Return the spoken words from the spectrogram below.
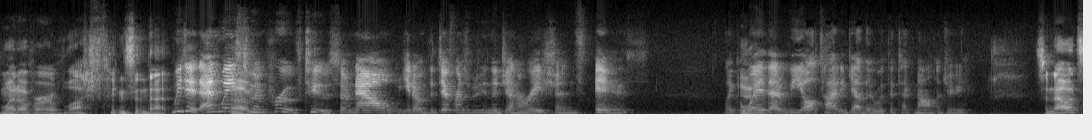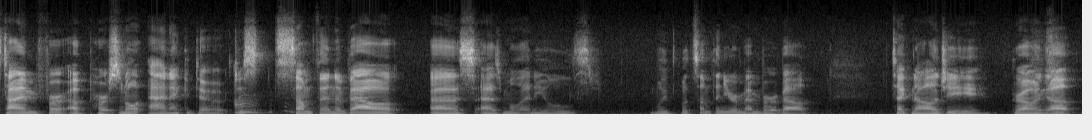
went over a lot of things in that. We did, and ways um, to improve too. So now you know the difference between the generations is like yeah. a way that we all tie together with the technology. So now it's time for a personal anecdote, oh, just oh. something about us as millennials. What's something you remember about technology growing up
